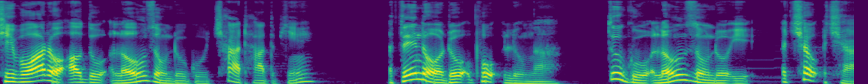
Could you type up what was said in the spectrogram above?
ခြေဘွားတော်အောက်သို့အလုံးစုံတို့ကိုချထားသဖြင့်အသင်းတော်တို့အဖို့အလိုငါသူ့ကိုအလုံးစုံတို့၏အချုပ်အခြာ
